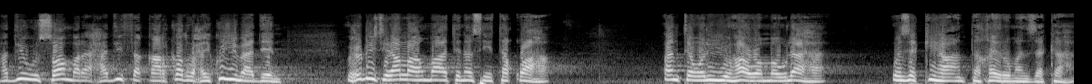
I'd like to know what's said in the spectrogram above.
haddii uu soo maray axaadiidta qaarkood waxay ku yimaadeen wuxuu dhihi jiray allahuma aati nafsii taqwaaha anta waliyuha wa mawlaaha wa zakiha anta khayru man zakaaha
